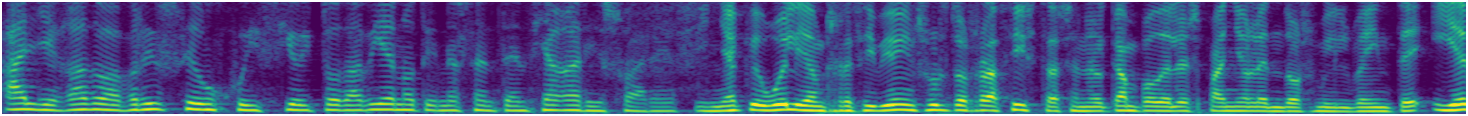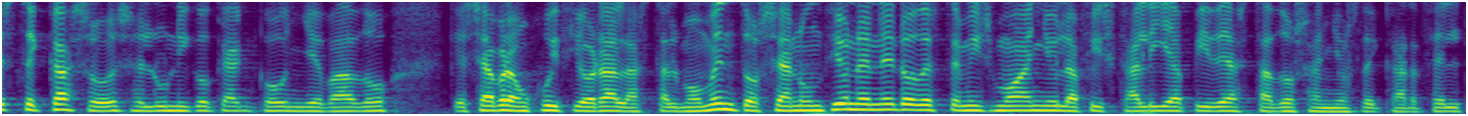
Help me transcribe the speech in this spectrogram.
ha llegado a abrirse un juicio y todavía no tiene sentencia Gary Suárez. Iñaki Williams recibió insultos racistas en el campo del español en 2020 y este caso es el único que ha conllevado que se abra un juicio oral hasta el momento. Se anunció en enero de este mismo año y la Fiscalía pide hasta dos años de cárcel.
